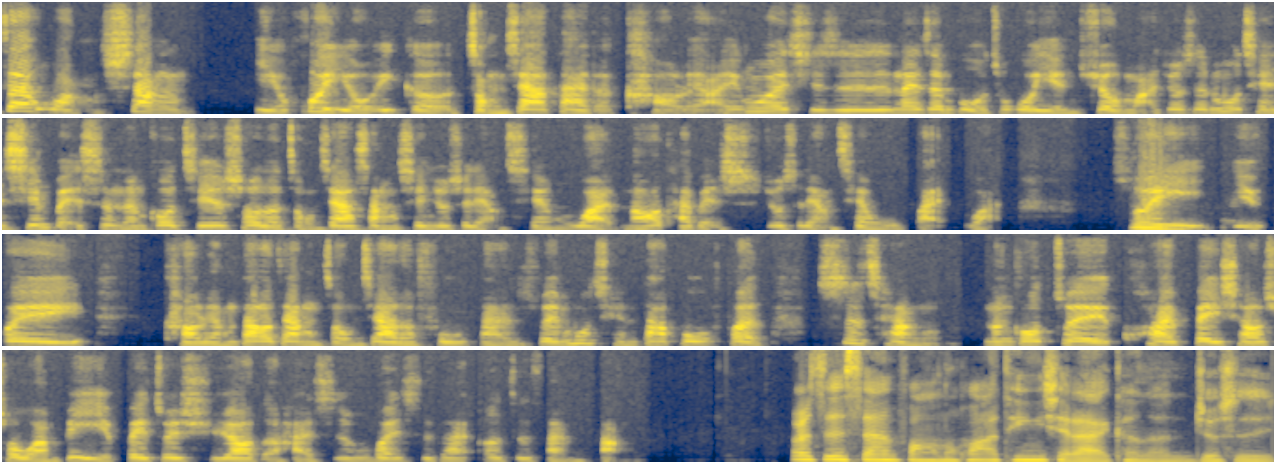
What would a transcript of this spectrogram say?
在网上也会有一个总价带的考量，因为其实内政部我做过研究嘛，就是目前新北市能够接受的总价上限就是两千万，然后台北市就是两千五百万。所以也会考量到这样总价的负担，所以目前大部分市场能够最快被销售完毕，也被最需要的还是会是在二至三房。二至三房的话，听起来可能就是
